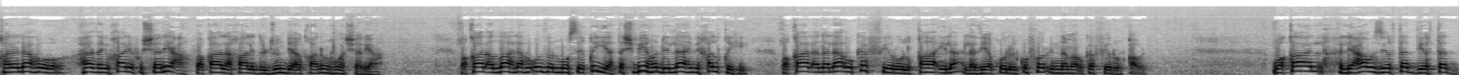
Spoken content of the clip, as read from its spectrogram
قال له هذا يخالف الشريعة. فقال خالد الجندي القانون هو الشريعة. وقال الله له أذن موسيقية تشبيه لله بخلقه. وقال أنا لا أكفر القائل الذي يقول الكفر إنما أكفر القول. وقال اللي عاوز يرتد يرتد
